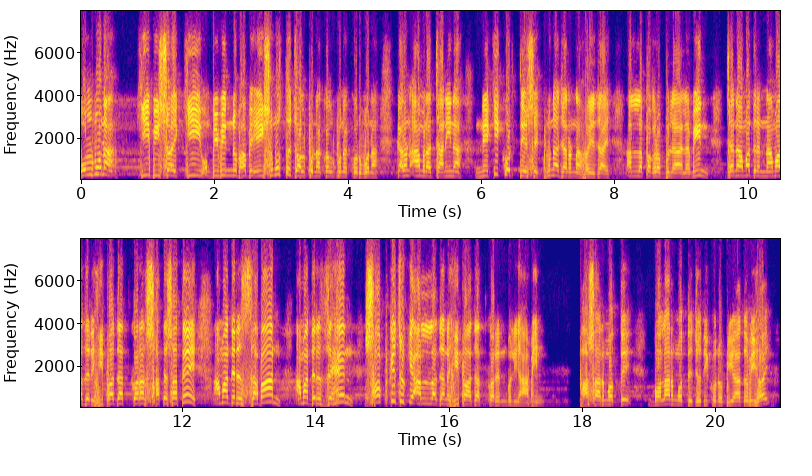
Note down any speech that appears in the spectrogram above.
বলব না কি বিষয়, কি বিভিন্নভাবে এই সমস্ত জল্পনা কল্পনা করব না? কারণ আমরা জানি না, নেকি করতে এসে গুণা যেন না হয়ে যায়। আল্লাহ পাক রব্বুল আলমিন যেন আমাদের নামাজের হিফাজত করার সাথে সাথে আমাদের জবান, আমাদের জেহেন সব কিছুকে আল্লাহ যেন হিফাজত করেন বলি আমিন। ভাষার মধ্যে, বলার মধ্যে যদি কোনো বিয়াদবি হয়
